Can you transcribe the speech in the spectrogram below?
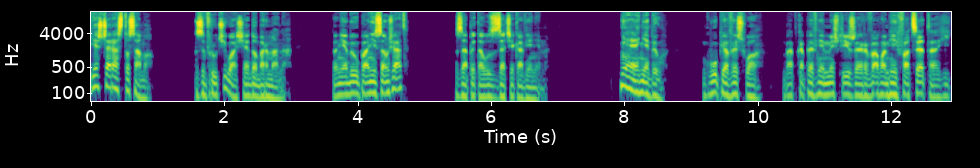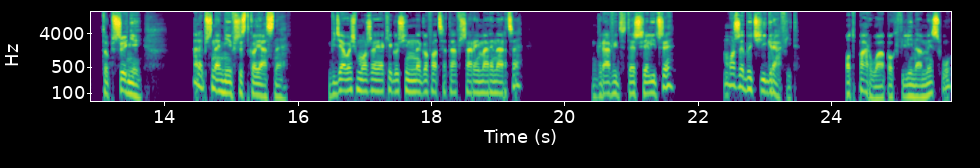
Jeszcze raz to samo. Zwróciła się do barmana. To nie był pani sąsiad? Zapytał z zaciekawieniem. Nie, nie był. Głupio wyszło. Babka pewnie myśli, że rwałam jej faceta i to przy niej. Ale przynajmniej wszystko jasne. Widziałeś może jakiegoś innego faceta w szarej marynarce? Grafit też się liczy? Może być i grafit. Odparła po chwili namysłu,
